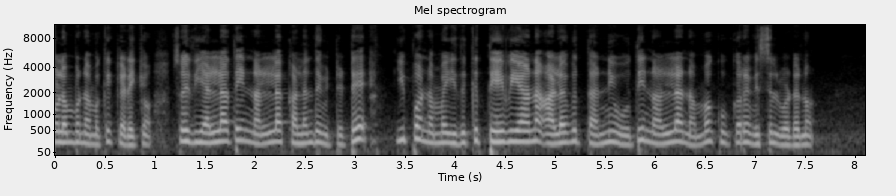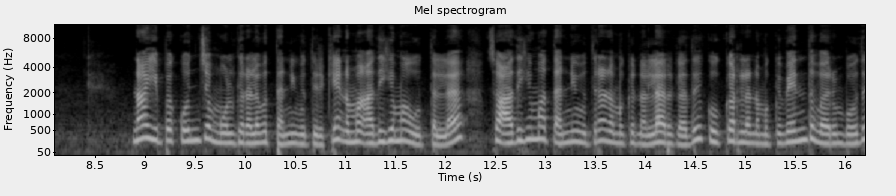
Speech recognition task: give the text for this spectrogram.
குழம்பு நமக்கு கிடைக்கும். ஸோ இது எல்லாத்தையும் நல்லா கலந்து விட்டுட்டு இப்போ நம்ம இதுக்கு தேவையான அளவு தண்ணி ஊற்றி நல்லா நம்ம குக்கரை விசில் விடணும். நான் இப்போ கொஞ்சம் மூழ்கிற அளவு தண்ணி ஊற்றிருக்கேன் நம்ம அதிகமாக ஊற்றலை ஸோ அதிகமாக தண்ணி ஊற்றினா நமக்கு நல்லா இருக்காது. குக்கரில் நமக்கு வெந்து வரும்போது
